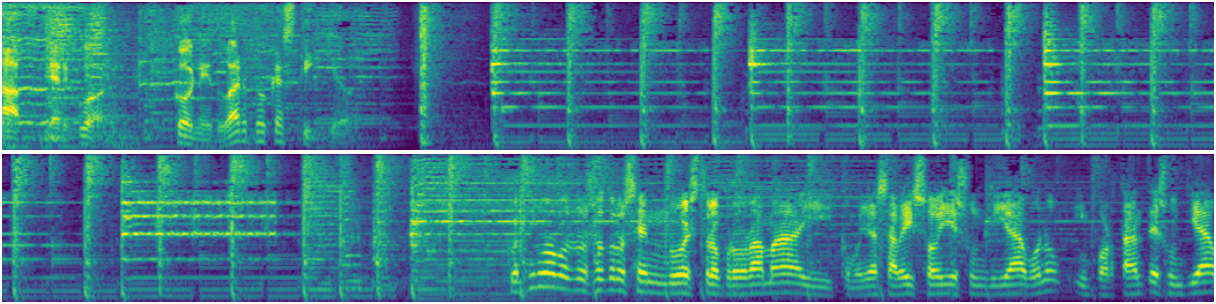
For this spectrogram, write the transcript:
After Work con Eduardo Castillo. Continuamos nosotros en nuestro programa y como ya sabéis hoy es un día bueno importante, es un día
